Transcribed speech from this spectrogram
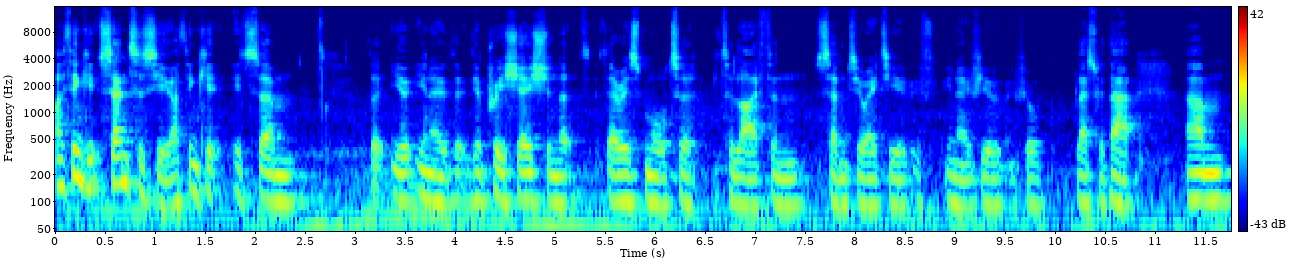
I think it centers you. I think it, it's um, that you you know the, the, appreciation that there is more to, to life than seventy or eighty. If you know if you if you're blessed with that, um,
